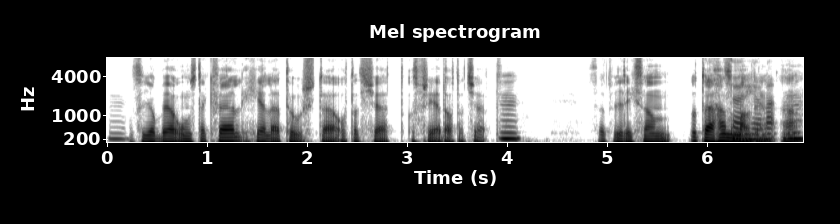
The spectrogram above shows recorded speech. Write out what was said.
Mm. och så jobbar jag onsdag kväll, hela torsdag 8 till 21 och fredag 8 till 21. Mm. Så att vi liksom, då tar jag hand om Kör all det. Ja. Mm.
